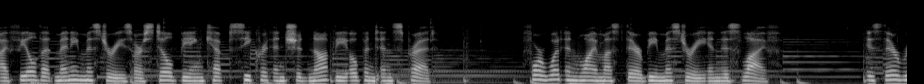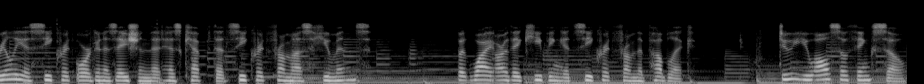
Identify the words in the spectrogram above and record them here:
I feel that many mysteries are still being kept secret and should not be opened and spread. For what and why must there be mystery in this life? Is there really a secret organization that has kept that secret from us humans? But why are they keeping it secret from the public? Do you also think so?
